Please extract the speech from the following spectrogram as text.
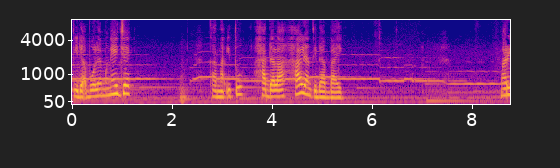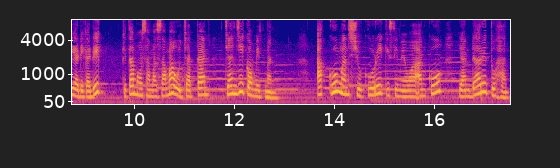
tidak boleh mengejek. Karena itu adalah hal yang tidak baik. Mari adik-adik, kita mau sama-sama ucapkan janji komitmen. Aku mensyukuri keistimewaanku yang dari Tuhan,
